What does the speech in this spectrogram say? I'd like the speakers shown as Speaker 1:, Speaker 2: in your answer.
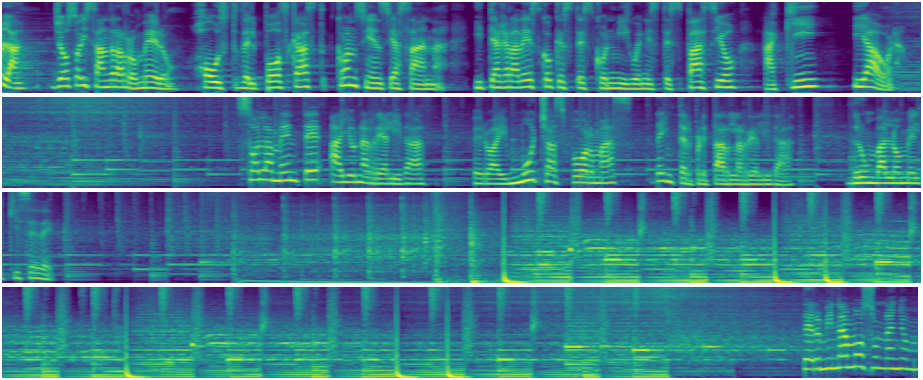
Speaker 1: Hola, yo soy Sandra Romero, host del podcast Conciencia Sana, y te agradezco que estés conmigo en este espacio, aquí y ahora. Solamente hay una realidad, pero hay muchas formas de interpretar la realidad. Drúmbalo Melquisedec.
